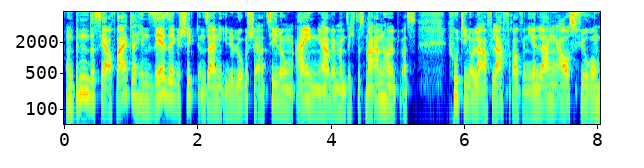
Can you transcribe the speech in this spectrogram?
und bindet das ja auch weiterhin sehr, sehr geschickt in seine ideologische Erzählung ein, ja, wenn man sich das mal anhört, was Putin oder auf Lavrov in ihren langen Ausführungen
